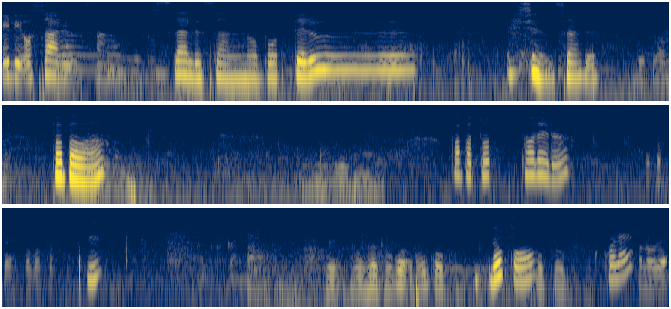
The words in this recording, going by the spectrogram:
エリお猿さん。猿さん登ってる。えじゃん、猿。パパは？パパと取れる？んどこ？ここ、これこの上。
